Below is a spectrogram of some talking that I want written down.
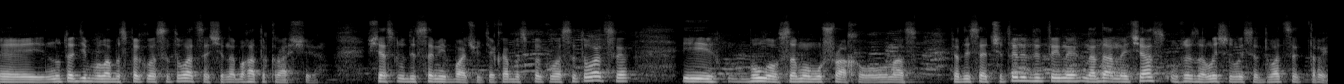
Е, Ну, тоді була безпекова ситуація ще набагато кращою. Зараз люди самі бачать, яка безпекова ситуація. І було в самому Шахово у нас 54 дитини. На даний час вже залишилося 23.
